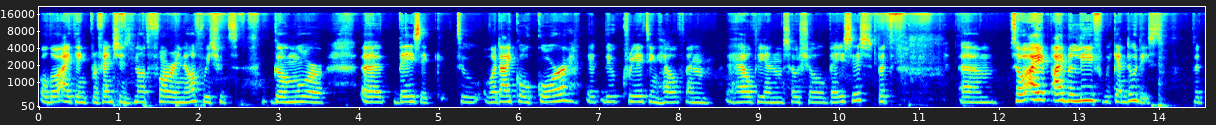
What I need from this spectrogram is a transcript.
although I think prevention is not far enough, we should go more uh, basic to what I call core, uh, creating health and healthy and social basis. But um, so I, I believe we can do this, but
